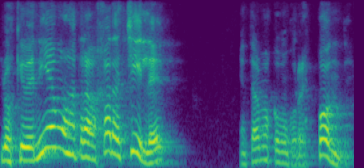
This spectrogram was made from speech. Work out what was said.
Los que veníamos a trabajar a Chile, entramos como corresponde.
